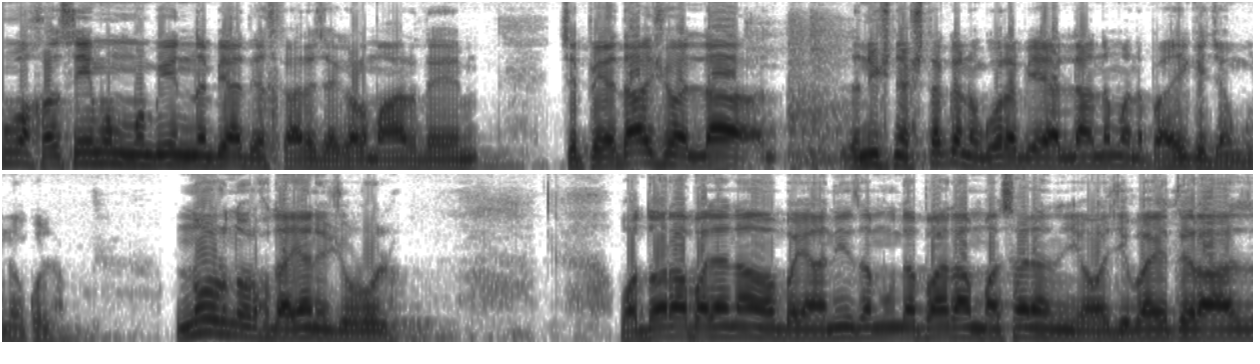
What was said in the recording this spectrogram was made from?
هو خصیم مبین نبی د ښکار جګړ مار دې چې پیدا شو الله د نش نشته کنه ګور بیا الله نه من پای کې جنگونه کول نور نور خدایانو جوړول وضرب لنا بیانې زموږ لپاره مثلا یو عجیبه اعتراض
